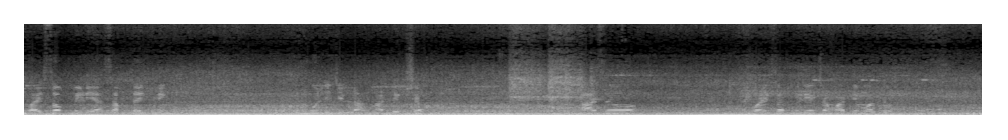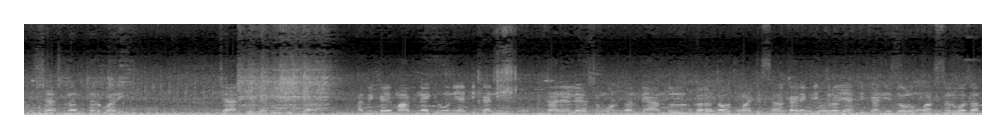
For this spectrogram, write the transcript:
voice of media साप्ताहिक विंग हिंगोली जिल्हा अध्यक्ष. आज व्हॉइस ऑफ मीडियाच्या माध्यमातून शासनात दरबारी चार जुलै रोजीचा आम्ही काही मागण्या घेऊन या ठिकाणी कार्यालयासमोर धरणे आंदोलन करत आहोत. माझे सहकारी मित्र या ठिकाणी जवळपास सर्वजण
